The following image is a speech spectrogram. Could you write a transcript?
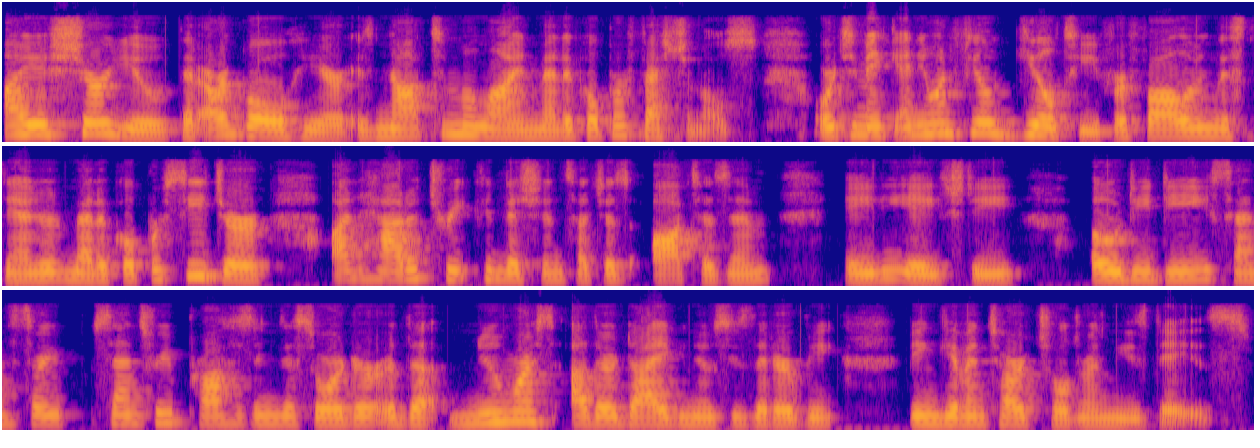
I assure you that our goal here is not to malign medical professionals or to make anyone feel guilty for following the standard medical procedure on how to treat conditions such as autism, ADHD, ODD, sensory, sensory processing disorder, or the numerous other diagnoses that are being, being given to our children these days.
